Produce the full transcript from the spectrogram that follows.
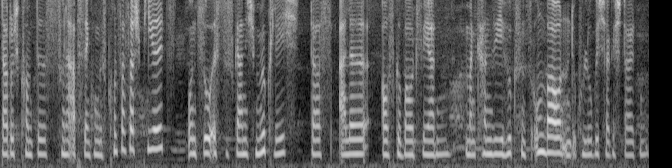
Dadurch kommt es zu einer Absenkung des Grundwasserspiegels und so ist es gar nicht möglich, dass alle ausgebaut werden. Man kann sie höchstens umbauen und ökologischer gestalten.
